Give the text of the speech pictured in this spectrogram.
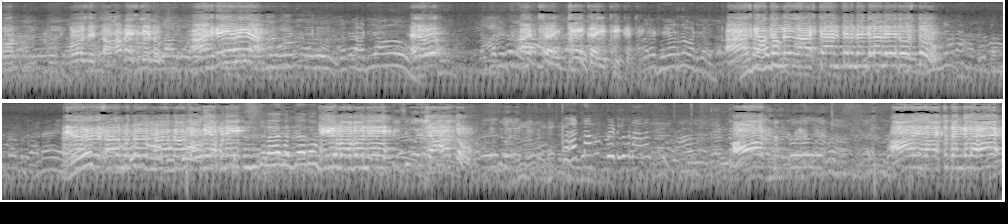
बोल देता हूँ। ना मैं इसलिए तो आज गई है भैया? हेलो? अच्छा ठीक है जी ठीक है ठीक है। आज का दंगल लास्ट है अंतिम दंगला मेरे दोस्तों। साल मुता- मुलाकात होगी अपनी। पीर बाबा ने चाह तो। बनाना और आज लास्ट दंगल है।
